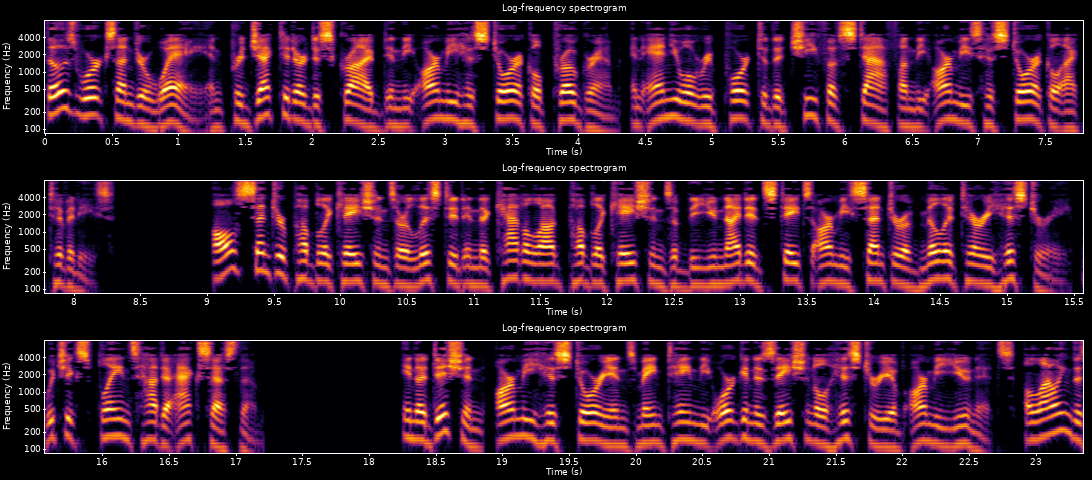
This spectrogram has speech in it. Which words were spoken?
Those works underway and projected are described in the Army Historical Program, an annual report to the Chief of Staff on the Army's historical activities. All center publications are listed in the Catalog Publications of the United States Army Center of Military History, which explains how to access them. In addition, Army historians maintain the organizational history of Army units, allowing the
